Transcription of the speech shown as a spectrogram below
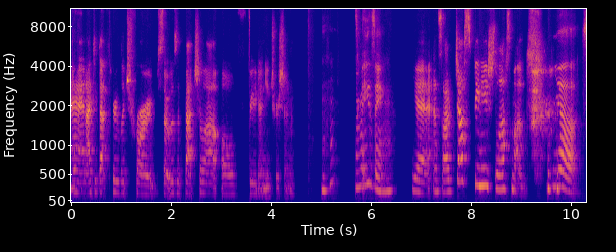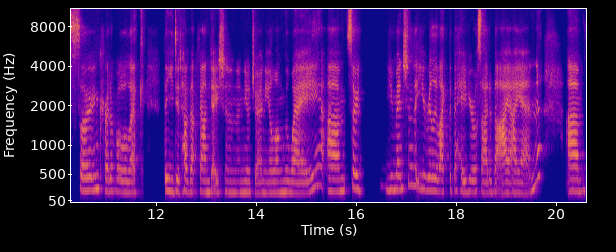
and I did that through La Trobe. So it was a Bachelor of Food and Nutrition. Mm-hmm. Amazing. Yeah. And so I've just finished last month. yeah. So incredible. Like that you did have that foundation and your journey along the way. Um, so you mentioned that you really like the behavioral side of the IIN. Um,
